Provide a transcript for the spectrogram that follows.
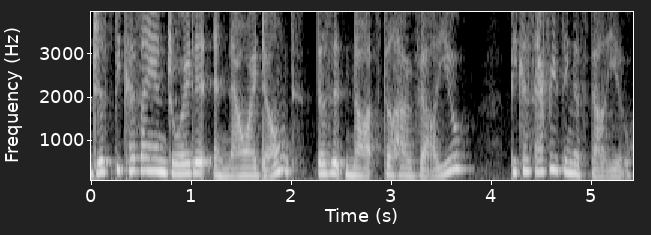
Just because I enjoyed it and now I don't, does it not still have value? Because everything has value.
